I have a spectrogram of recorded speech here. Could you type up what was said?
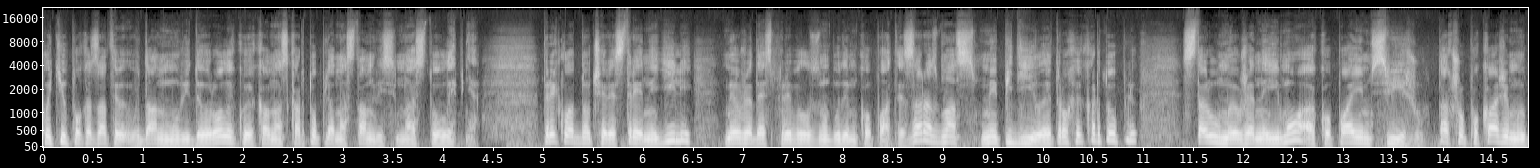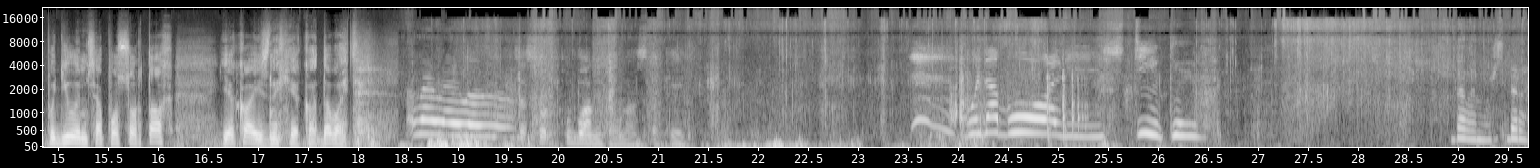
хотів показати в даному відеоролику, яка у нас картопля на стан 18 липня. Прикладно, через три неділі ми вже десь приблизно будемо копати. Зараз в нас ми під'їли трохи картоплю, стару ми вже не їмо, а копаємо свіжу. Так що покажемо і поділимося по сортах, яка із них яка. Давайте. Це сорт кубанка у нас такий. Будоболі, стіки. Давай, муж, збирай.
